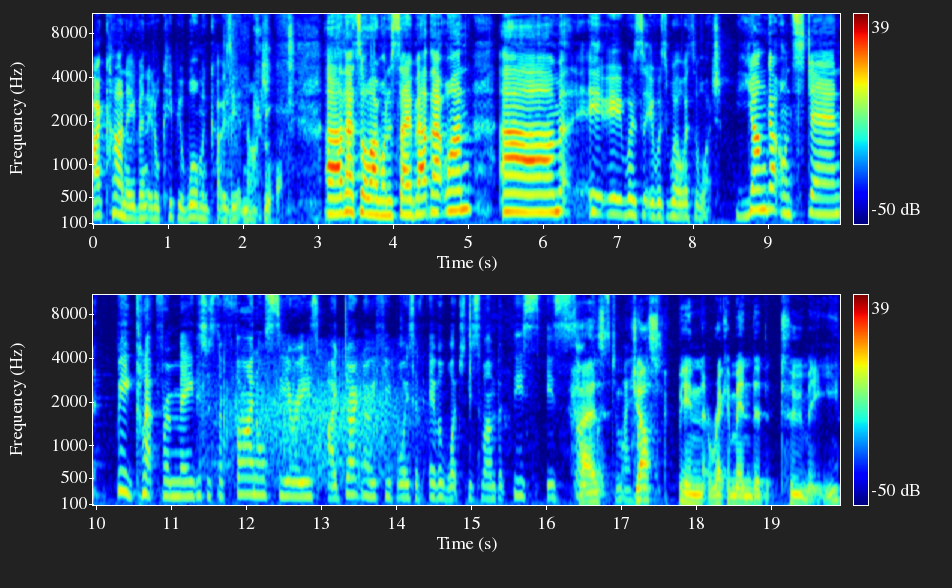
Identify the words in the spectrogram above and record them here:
I can't even. It'll keep you warm and cozy at night. God. Uh, that's all I want to say about that one. Um, it, it was it was well worth a watch. Younger on Stan, big clap from me. This is the final series. I don't know if you boys have ever watched this one, but this is so close to my heart. just been recommended to me.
